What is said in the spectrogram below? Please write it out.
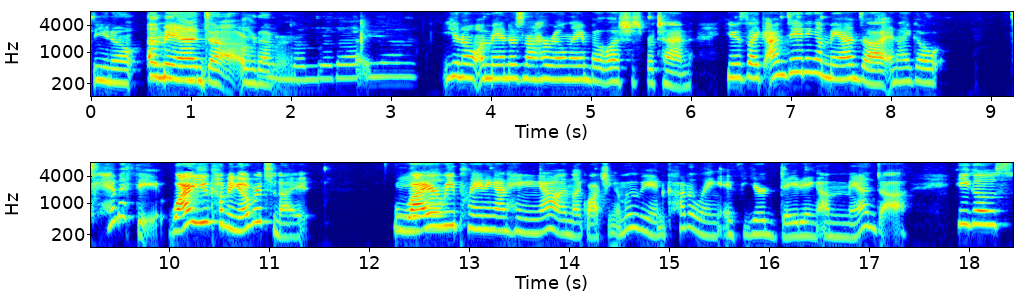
you know, Amanda or I whatever. remember that, yeah. You know, Amanda's not her real name, but let's just pretend. He was like, I'm dating Amanda. And I go, Timothy, why are you coming over tonight? Why are we planning on hanging out and like watching a movie and cuddling if you're dating Amanda? He goes,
